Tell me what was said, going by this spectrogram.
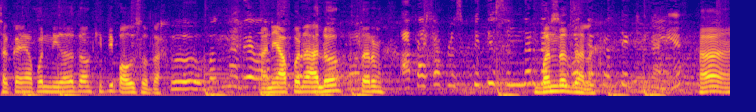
सकाळी आपण निघालो तेव्हा किती पाऊस होता हो आणि आपण आलो तर आकाश आपलं किती सुंदर बंदच झालं. हं.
